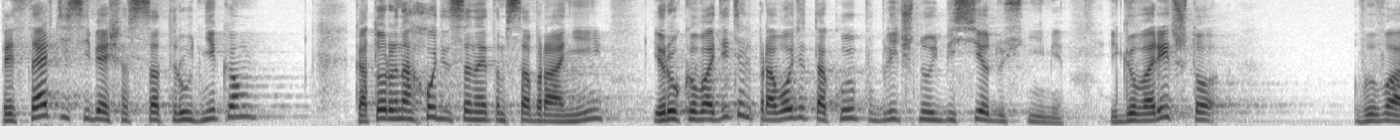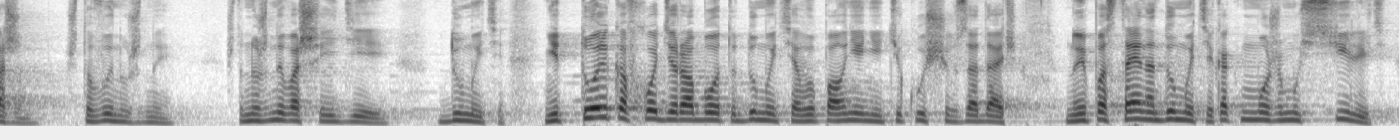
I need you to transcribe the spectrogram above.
Представьте себя сейчас сотрудником, который находится на этом собрании, и руководитель проводит такую публичную беседу с ними и говорит, что вы важен, что вы нужны, что нужны ваши идеи, Думайте. Не только в ходе работы думайте о выполнении текущих задач, но и постоянно думайте, как мы можем усилить.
